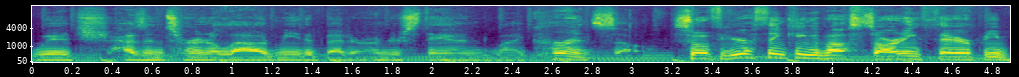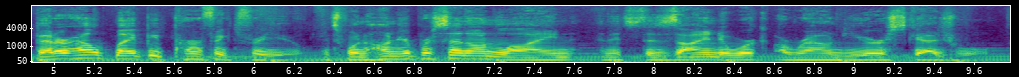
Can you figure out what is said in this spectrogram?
which has in turn allowed me to better understand my current self. So if you're thinking about starting therapy, BetterHelp might be perfect for you. It's 100% online and it's designed to work around your schedule.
